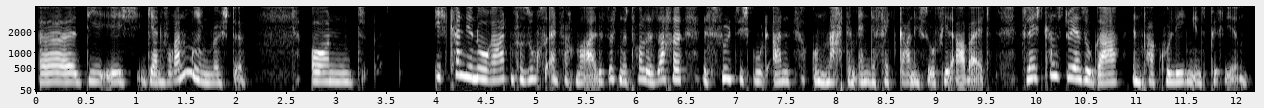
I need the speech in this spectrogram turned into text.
äh, die ich gern voranbringen möchte. Und ich kann dir nur raten, versuch's einfach mal. Es ist eine tolle Sache, es fühlt sich gut an und macht im Endeffekt gar nicht so viel Arbeit. Vielleicht kannst du ja sogar ein paar Kollegen inspirieren.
